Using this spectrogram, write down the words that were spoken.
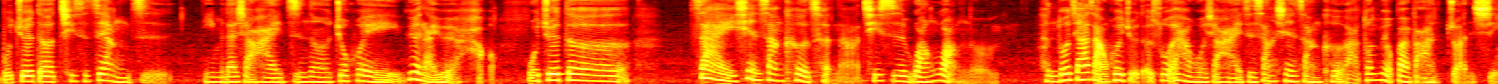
我觉得其实这样子，你们的小孩子呢就会越来越好。我觉得在线上课程啊，其实往往呢。很多家长会觉得说：“哎呀，我小孩子上线上课啊，都没有办法很专心，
